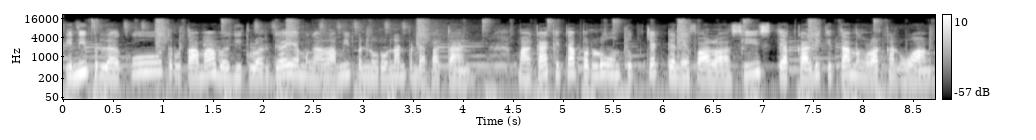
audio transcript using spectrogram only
Ini berlaku terutama bagi keluarga yang mengalami penurunan pendapatan. Maka kita perlu untuk cek dan evaluasi setiap kali kita mengeluarkan uang.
